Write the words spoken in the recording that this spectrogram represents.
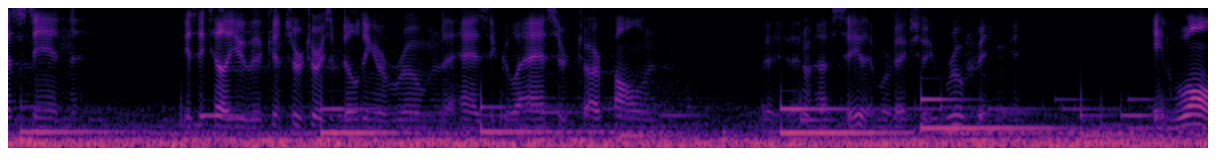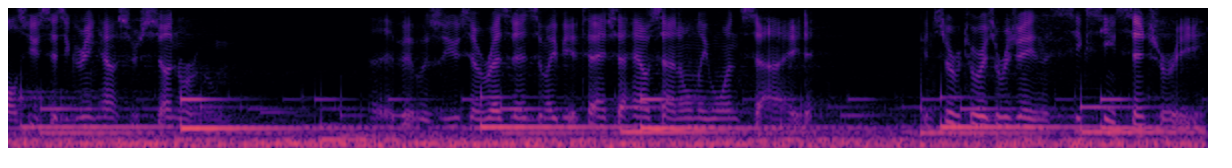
In, as they tell you, a conservatory is a building or room that has a glass or tarpaulin. I don't know how to say that word actually. Roofing and walls used as a greenhouse or sunroom. Uh, if it was used in a residence, it might be attached to a house on only one side. Conservatories originated in the 16th century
